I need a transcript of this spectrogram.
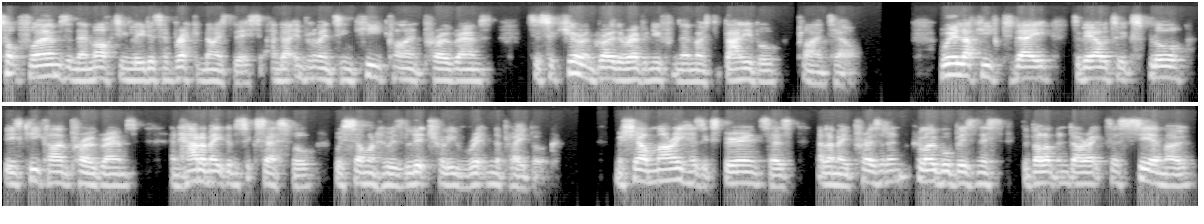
Top firms and their marketing leaders have recognized this and are implementing key client programs to secure and grow the revenue from their most valuable clientele. We're lucky today to be able to explore these key client programs and how to make them successful with someone who has literally written the playbook. Michelle Murray has experience as LMA President, Global Business Development Director, CMO,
